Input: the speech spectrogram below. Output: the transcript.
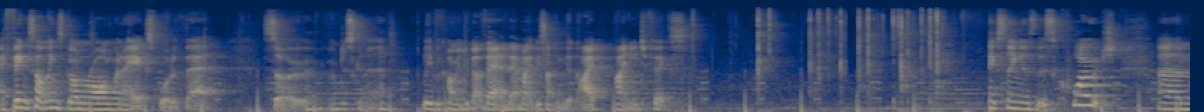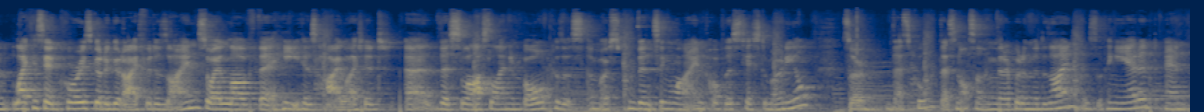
I think something's gone wrong when I exported that. So I'm just gonna leave a comment about that and that might be something that I, I need to fix. Next thing is this quote. Um, like I said, Cory's got a good eye for design, so I love that he has highlighted uh, this last line in bold because it's a most convincing line of this testimonial. So that's cool. That's not something that I put in the design, it was the thing he added, and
